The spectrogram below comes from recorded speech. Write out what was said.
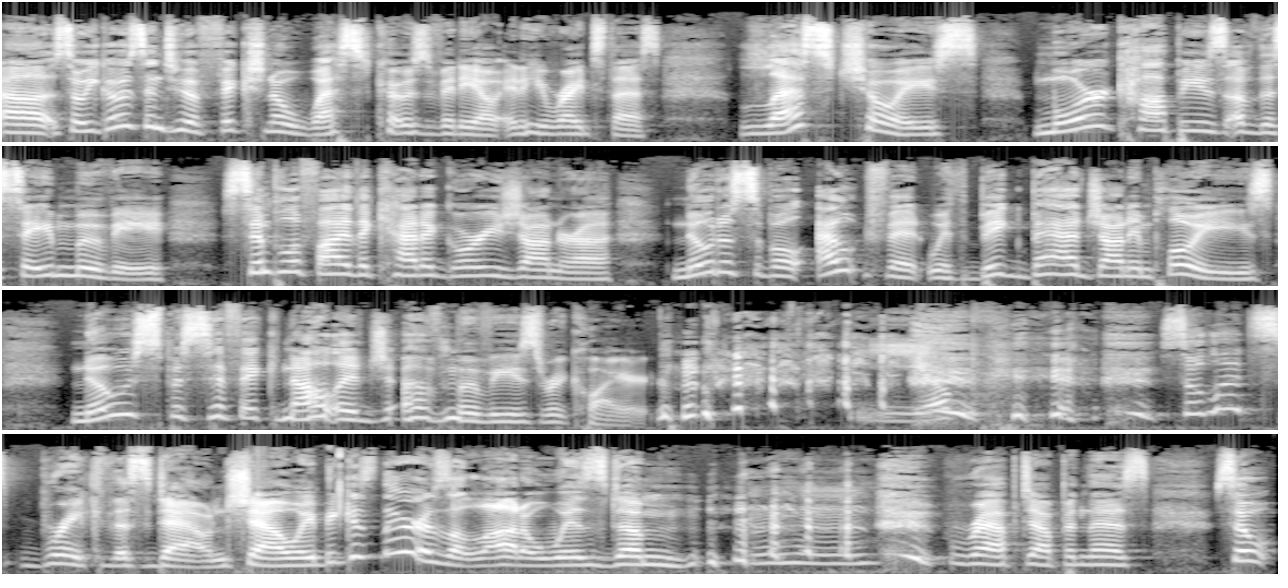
Uh, so he goes into a fictional West Coast video and he writes this: less choice, more copies of the same movie, simplify the category genre, noticeable outfit with big badge on employees, no specific knowledge of movies required. yep. so let's break this down, shall we? Because there is a lot of wisdom wrapped up in this. So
